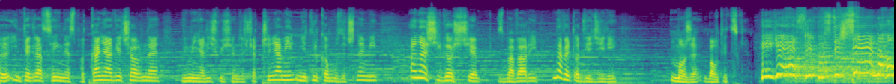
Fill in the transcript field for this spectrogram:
y, integracyjne, spotkania wieczorne, wymienialiśmy się doświadczeniami nie tylko muzycznymi, a nasi goście z Bawarii nawet odwiedzili Morze Bałtyckie. Jeśli puścisz się na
